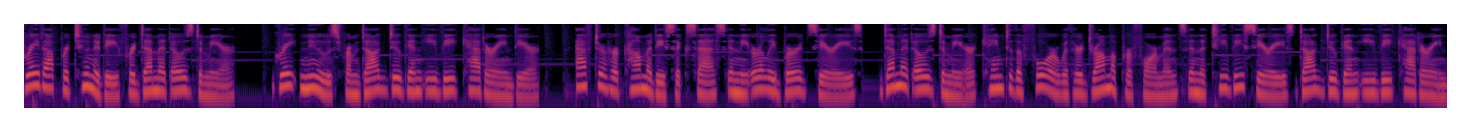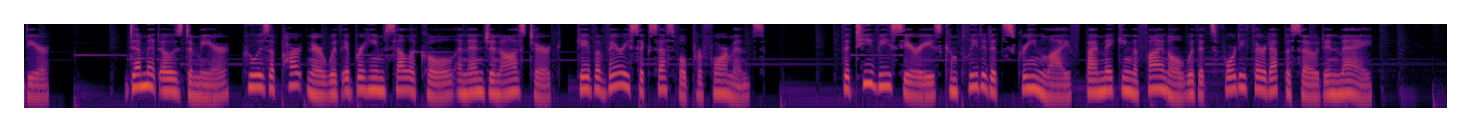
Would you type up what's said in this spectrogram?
Great opportunity for Demet Özdemir. Great news from Doğduğun Ev Kaderindir. After her comedy success in the early Bird series, Demet Özdemir came to the fore with her drama performance in the TV series Doğduğun Ev Kaderindir. Demet Özdemir, who is a partner with İbrahim Çelikkol and Engin Öztürk, gave a very successful performance. The TV series completed its screen life by making the final with its 43rd episode in May.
